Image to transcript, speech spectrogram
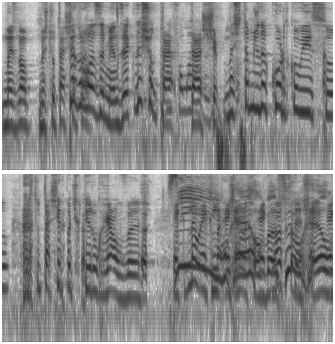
mas, não, mas tu estás Pedro sempre... Rosa Mendes é que deixou de Tá- falar. estás sempre- mas estamos de acordo com isso. Mas tu estás sempre a discutir o relvas. é que não, é que, não- é que nós, é que é é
